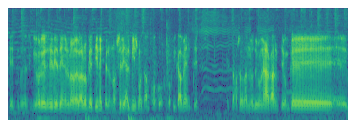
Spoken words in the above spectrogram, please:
que yo creo que seguiría teniendo el valor que tiene, pero no sería el mismo tampoco, lógicamente. Estamos hablando de una canción que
